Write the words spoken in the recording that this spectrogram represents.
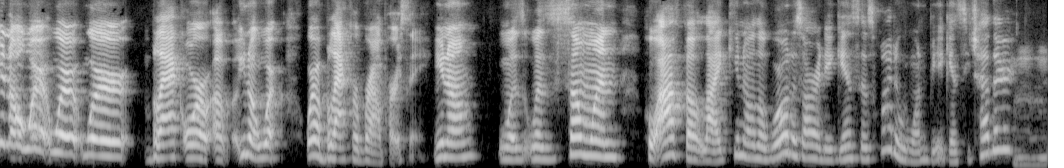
you know, we're we're we're black or uh, you know we're we're a black or brown person. You know, was was someone who I felt like you know the world is already against us. Why do we want to be against each other? Mm-hmm.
